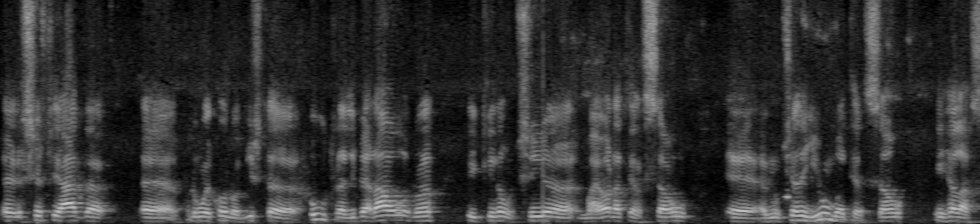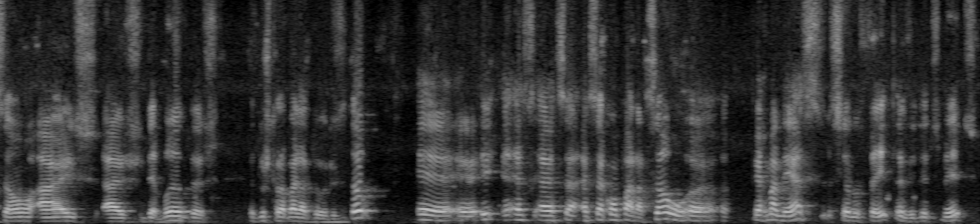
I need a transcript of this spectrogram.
é, chefiada é, por um economista ultraliberal né? e que não tinha maior atenção, é, não tinha nenhuma atenção em relação às, às demandas dos trabalhadores. Então, é, é, essa, essa comparação uh, permanece sendo feita, evidentemente,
